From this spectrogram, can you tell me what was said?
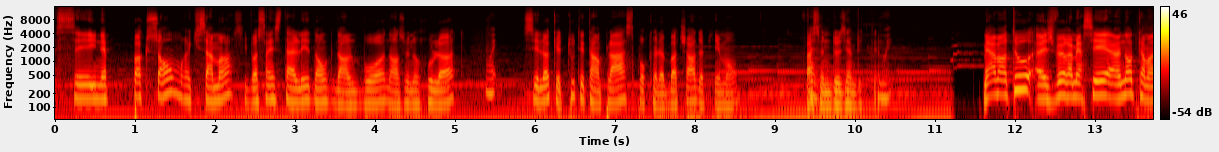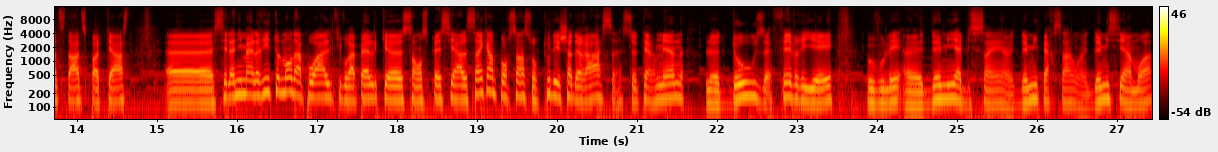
c'est une époque sombre qui s'amorce. Il va s'installer donc dans le bois, dans une roulotte. Oui. C'est là que tout est en place pour que le butcher de Piémont fasse Ah. une deuxième victime. Oui. Mais avant tout, euh, je veux remercier un autre commanditaire du podcast. Euh, c'est l'animalerie Tout le monde à poil qui vous rappelle que son spécial 50% sur tous les chats de race se termine le 12 février. Vous voulez un demi-abyssin, un demi-persan ou un demi-siamois,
